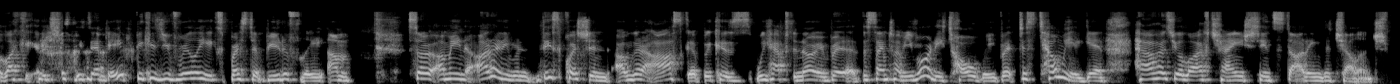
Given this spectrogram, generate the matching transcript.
like it's just it's epic because you've really expressed it beautifully. Um, so I mean, I don't even this question. I'm going to ask it because we have to know, but at the same time, you've already told me. But just tell me again, how has your life changed since starting the challenge?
